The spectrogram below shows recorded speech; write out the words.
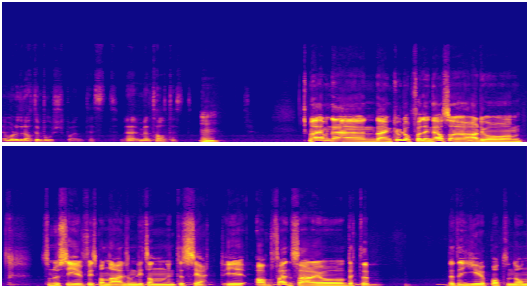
Det må du dra til bords på en test, eh, mentaltest. Nei, men det er, det er en kul oppfordring, det. Og så er det jo, som du sier, hvis man er liksom litt sånn interessert i atferd, så er det jo dette Dette gir jo på en måte noen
